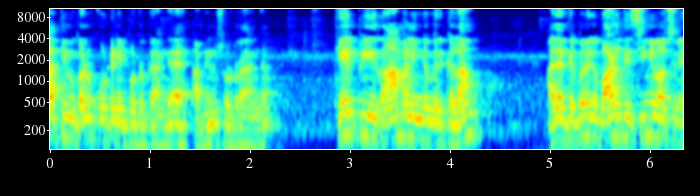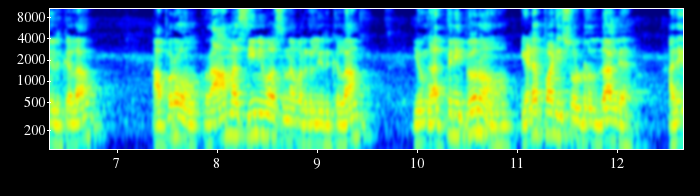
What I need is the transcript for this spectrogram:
அதிமுகவும் கூட்டணி போட்டிருக்காங்க அப்படின்னு சொல்கிறாங்க கேபி ராமலிங்கம் இருக்கலாம். அதற்கு பிறகு வானதி சீனிவாசன் இருக்கலாம். அப்புறம் ராம சீனிவாசன் அவர்கள் இருக்கலாம். இவங்க அத்தனை பேரும் எடப்பாடி சொல்கிறது தாங்க அதை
